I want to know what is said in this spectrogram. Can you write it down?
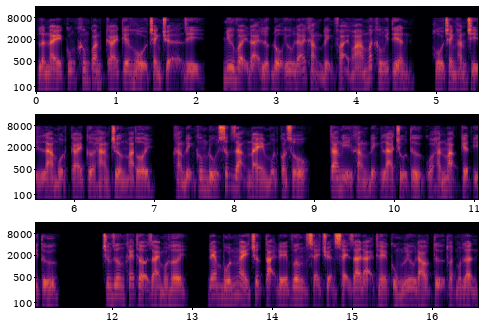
lần này cũng không quan cái kia hồ tranh chuyện gì, như vậy đại lực độ ưu đãi khẳng định phải hoa mất không ít tiền, hồ tranh hắn chỉ là một cái cửa hàng trưởng mà thôi, khẳng định không đủ sức dạng này một con số, ta nghĩ khẳng định là chủ tử của hắn mạc kiệt ý tứ. Trương dương khẽ thở dài một hơi, đem bốn ngày trước tại đế vương sẽ chuyện xảy ra đại thể cùng lưu đào tự thuật một lần.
